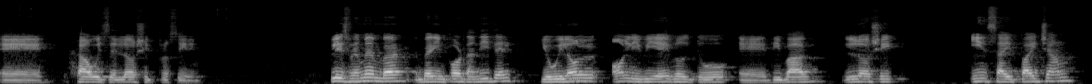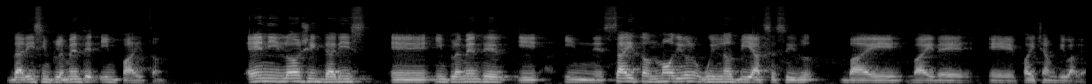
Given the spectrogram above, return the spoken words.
uh, how is the logic proceeding. Please remember, a very important detail, you will all, only be able to uh, debug logic inside PyCharm that is implemented in Python. Any logic that is uh, implemented in, a Cython module will not be accessible by, by the uh, PyCharm debugger.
